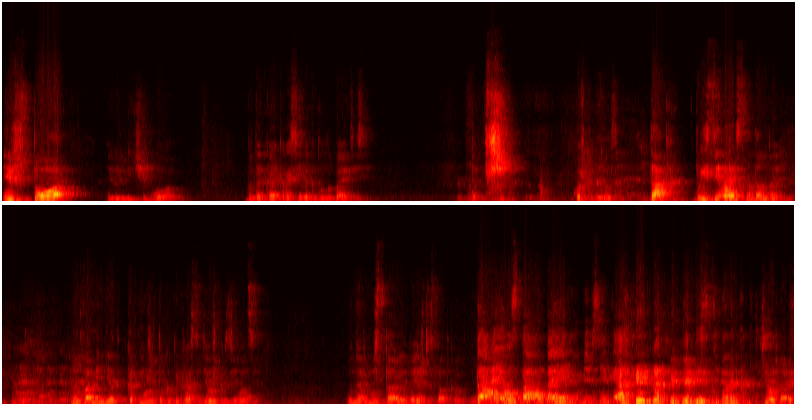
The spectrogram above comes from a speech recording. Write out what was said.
И что? Я говорю, ничего. Вы такая красивая, когда улыбаетесь. Так, кошка открылась. Так, вы издеваетесь надо мной? Над вами нет. Как может такая прекрасная девушка издеваться? Вы, наверное, устали, поешьте сладкого. Да, я устала, доели мне все Истерика началась.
